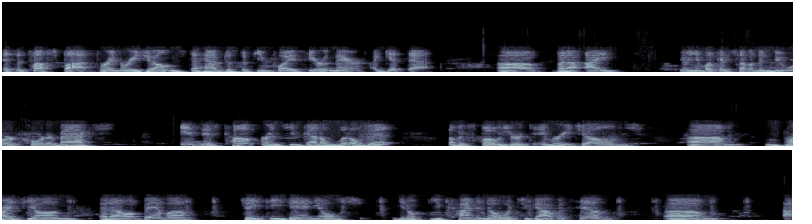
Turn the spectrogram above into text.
it's a tough spot for Emory Jones to have just a few plays here and there. I get that, uh, but I, I, you know, you look at some of the newer quarterbacks in this conference. You've got a little bit of exposure to Emory Jones, um, Bryce Young at Alabama, JT Daniels. You know, you kind of know what you got with him. Um, I,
